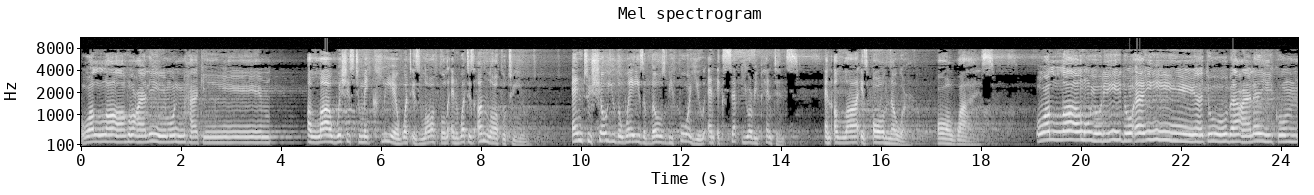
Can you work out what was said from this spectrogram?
والله عليم حكيم Allah wishes to make clear what is lawful and what is unlawful to you, and to show you the ways of those before you and accept your repentance. And Allah is all knower, all wise. والله يريد ان يتوب عليكم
